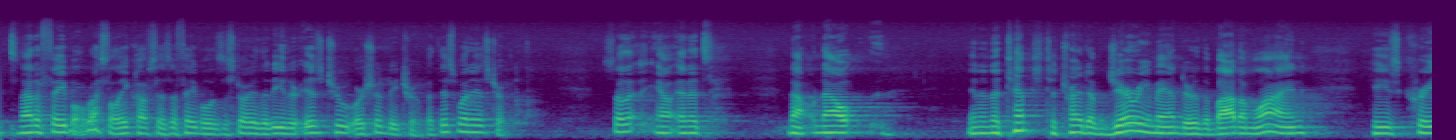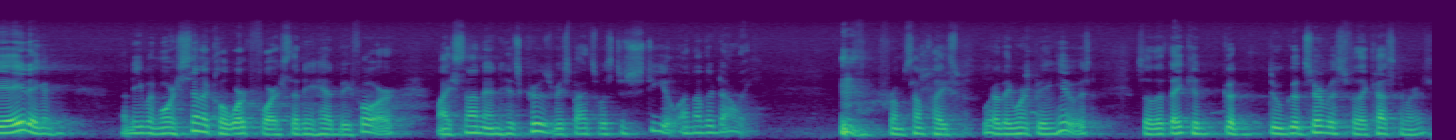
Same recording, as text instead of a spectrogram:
It's not a fable. Russell Ackoff says a fable is a story that either is true or should be true, but this one is true. So that, you know, and it's now now in an attempt to try to gerrymander the bottom line, he's creating an even more cynical workforce than he had before. My son and his crew's response was to steal another dolly from someplace where they weren't being used so that they could good, do good service for the customers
